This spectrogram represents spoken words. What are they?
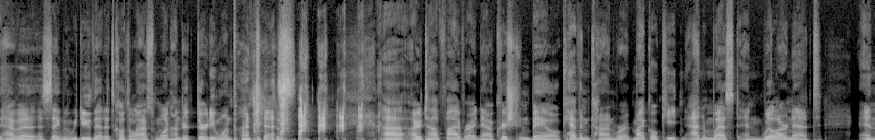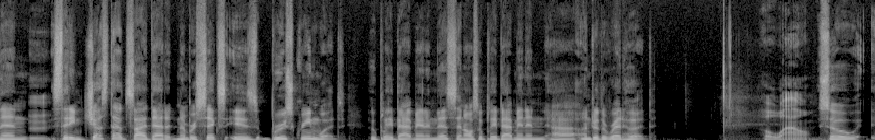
have a, a segment. We do that. It's called the last 131 podcast. uh, our top five right now: Christian Bale, Kevin Conroy, Michael Keaton, Adam West, and Will Arnett. And then sitting just outside that at number six is Bruce Greenwood, who played Batman in this and also played Batman in uh, Under the Red Hood. oh wow. So, uh,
